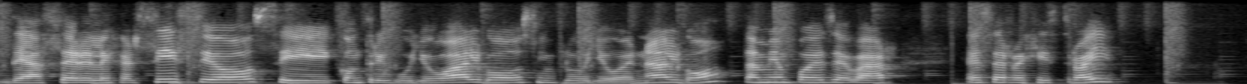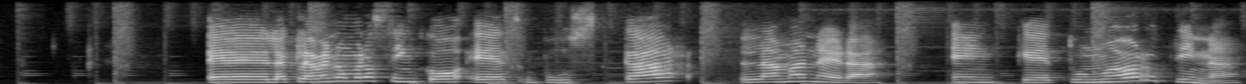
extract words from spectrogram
de hacer el ejercicio, si contribuyó algo, si influyó en algo, también puedes llevar ese registro ahí. Eh, la clave número 5 es buscar la manera en que tu nueva rutina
